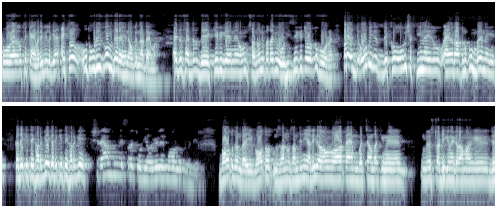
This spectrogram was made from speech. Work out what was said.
ਪੁਲ ਹੈ ਉੱਥੇ ਕੈਮਰੇ ਵੀ ਲੱਗੇ ਆ। ਇੱਥੋਂ ਉਹ ਉਰੀ ਘੁੰਮਦੇ ਰਹੇ ਨੇ ਉਹ ਕਿੰਨਾ ਟਾਈਮ ਇੱਧਰ ਸਾਡੇ ਤੋਂ ਦੇਖ ਕੇ ਵੀ ਗਏ ਨੇ ਹੁਣ ਸਾਨੂੰ ਨਹੀਂ ਪਤਾ ਵੀ ਉਹੀ ਸੀ ਕਿ ਚੋਰ ਕੋ ਹੋਰ ਨੇ। ਪਰ ਉਹ ਵੀ ਦੇਖੋ ਉਹ ਵੀ ਸ਼ੱਕੀ ਨੇ ਜੋ ਐ ਰਾਤ ਨੂੰ ਘੁੰਮ ਰਹੇ ਨੇਗੇ। ਕਦੇ ਕਿਤੇ ਖੜ ਗਏ ਕਦੇ ਕਿਤੇ ਖੜ ਗਏ। ਸ਼ਰਿਆਮ ਜਿਵੇਂ ਇਸ ਤਰ੍ਹਾਂ ਚੋਰੀਆਂ ਹੋ ਰਹੀਆਂ ਨੇ ਮਾਹੌਲ ਨੂੰ ਕਿਵੇਂ? ਬਹੁਤ ਗੰਦਾ ਜੀ ਬਹੁਤ ਸਾਨੂੰ ਸਮਝ ਨਹੀਂ ਆ ਰਹੀ ਆਉਣ ਵਾਲਾ ਟਾਈਮ ਬੱਚਿਆਂ ਦਾ ਕਿਵੇਂ ਸਟੱਡੀ ਕਿਵੇਂ ਕਰਾਵਾਂਗੇ। ਜੇ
